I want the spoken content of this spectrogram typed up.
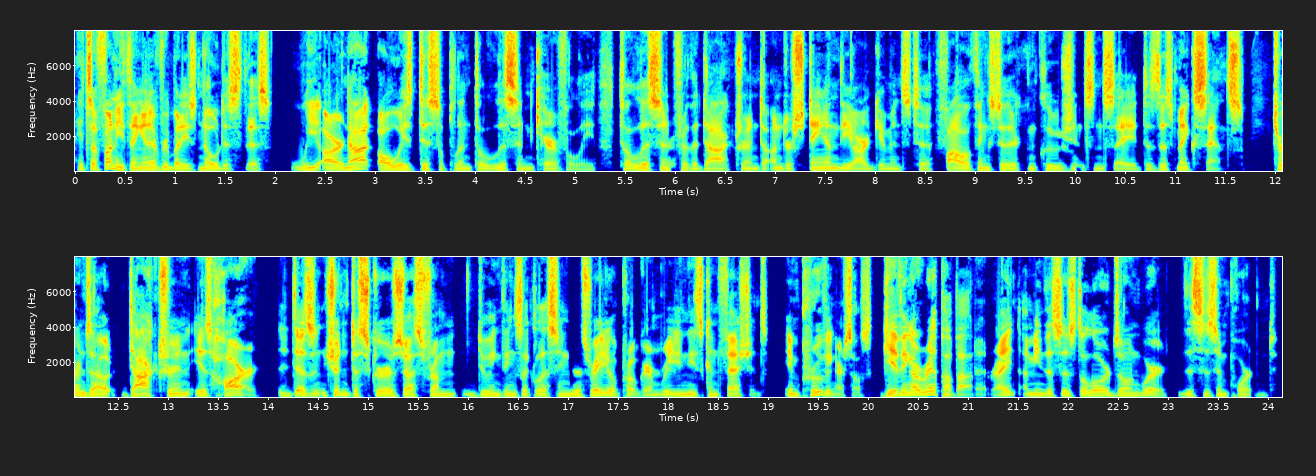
It's a funny thing, and everybody's noticed this. We are not always disciplined to listen carefully, to listen for the doctrine, to understand the arguments, to follow things to their conclusions and say, does this make sense? Turns out doctrine is hard. It doesn't shouldn't discourage us from doing things like listening to this radio program, reading these confessions, improving ourselves, giving a rip about it, right? I mean, this is the Lord's own word. This is important.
